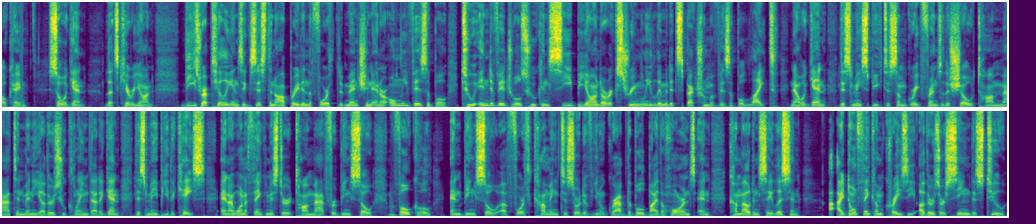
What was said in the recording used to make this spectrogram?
Okay? So, again, let's carry on. These reptilians exist and operate in the fourth dimension and are only visible to individuals who can see beyond our extremely limited spectrum of visible light. Now, again, this may speak to some great friends of the show, Tom Matt, and many others who claim that, again, this may be the case. And I want to thank Mr. Tom Matt for being so vocal and being so uh, forthcoming to sort of, you know, grab the bull by the horns and come out and say, listen, I don't think I'm crazy. Others are seeing this too.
